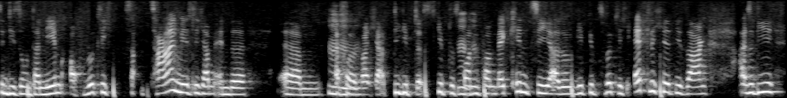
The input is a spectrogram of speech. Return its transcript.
sind diese Unternehmen auch wirklich zahlenmäßig am Ende ähm, mhm. erfolgreicher. Die gibt es. Gibt es von, mhm. von McKinsey, also gibt es wirklich etliche, die sagen, also die,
